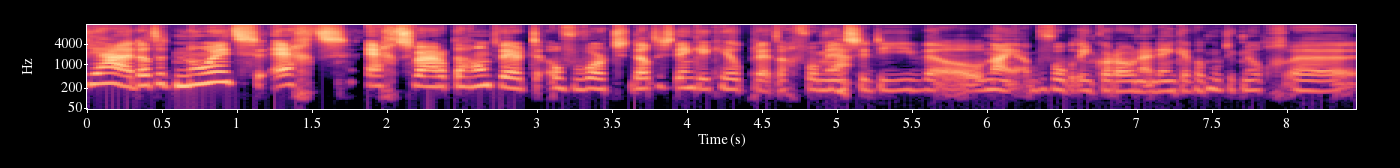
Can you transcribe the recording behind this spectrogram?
Ja, dat het nooit echt, echt zwaar op de hand werd of wordt. Dat is denk ik heel prettig voor mensen die wel, nou ja, bijvoorbeeld in corona denken, wat moet ik nog? eh,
